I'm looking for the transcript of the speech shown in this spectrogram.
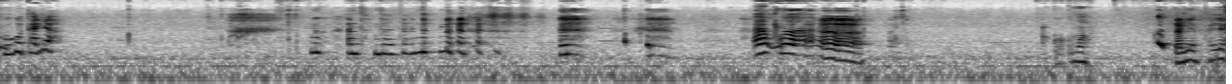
보고 달려. 안다 안다 안다 안다 안다. 아. 꼬꼬마 달려 달려.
